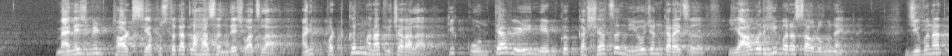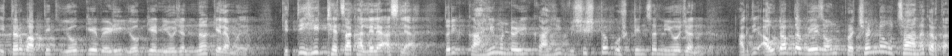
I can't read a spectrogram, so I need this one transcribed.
मॅनेजमेंट थॉट्स या पुस्तकातला हा संदेश वाचला आणि पटकन मनात विचार आला की कोणत्या वेळी नेमकं कशाचं नियोजन करायचं यावरही बरंचसं अवलंबून आहे. जीवनात इतर बाबतीत योग्य वेळी योग्य नियोजन न केल्यामुळे कितीही ठेचा खाल्लेल्या असल्या तरी काही मंडळी काही विशिष्ट गोष्टींचं नियोजन अगदी आउट ऑफ द वे जाऊन प्रचंड उत्साहानं करतात.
